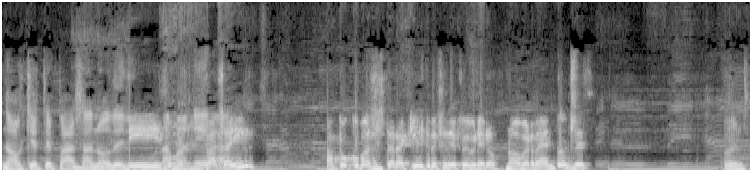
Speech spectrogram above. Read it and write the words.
No, ¿qué te pasa? No, de ¿Y ninguna cómo- manera. ¿Vas a ir? ¿A poco vas a estar aquí el 13 de febrero? No, ¿verdad? Entonces, Pues,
